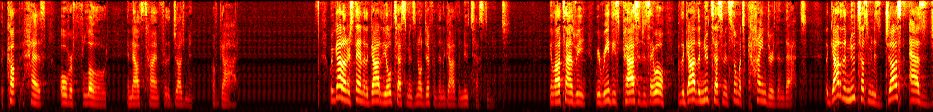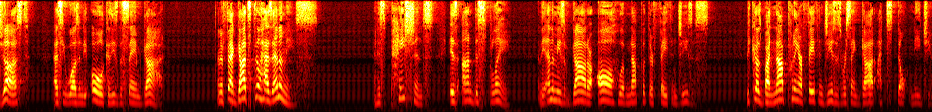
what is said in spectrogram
The cup has overflowed, and now it's time for the judgment of God. We've got to understand that the God of the Old Testament is no different than the God of the New Testament. a lot of times we, we read these passages and say, well, but the God of the New Testament is so much kinder than that. The God of the New Testament is just as just as he was in the old because he's the same God. And in fact, God still has enemies. And his patience is on display. And the enemies of God are all who have not put their faith in Jesus. Because by not putting our faith in Jesus, we're saying, God, I just don't need you.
